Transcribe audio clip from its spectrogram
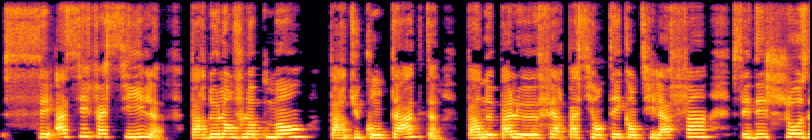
c'est assez facile par de l'enveloppement, par du contact, par ne pas le faire patienter quand il a faim. C'est des choses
